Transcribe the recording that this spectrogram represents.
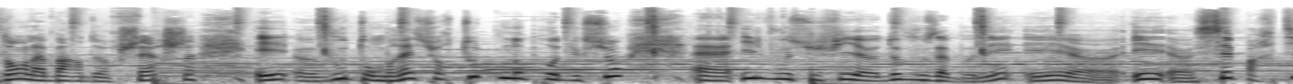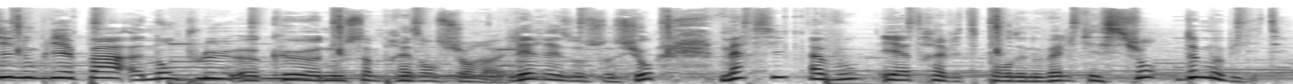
dans la barre de recherche et vous tomberez sur toutes nos productions. Il vous suffit de vous abonner et, euh, euh, c'est parti. N'oubliez pas non plus euh, que nous sommes présents sur les réseaux sociaux. Merci à vous et à très vite pour de nouvelles questions de mobilité.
